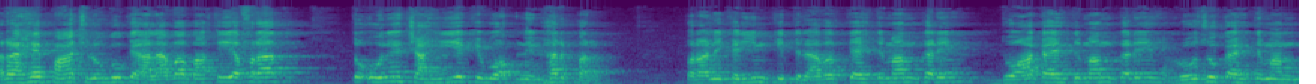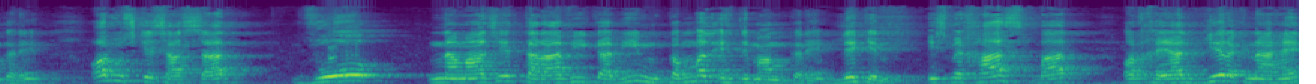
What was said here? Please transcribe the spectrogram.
रहे पाँच लोगों के अलावा बाकी अफराद तो उन्हें चाहिए कि वो अपने घर पर कुरान करीम की तिलावत का अहतमाम करें, दुआ का अहतमाम करें, रोज़ों का अहतमाम करें और उसके साथ साथ वो नमाज़ तरावी का भी मुकम्मल अहतमाम करें। लेकिन इसमें खास बात और ख्याल ये रखना है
